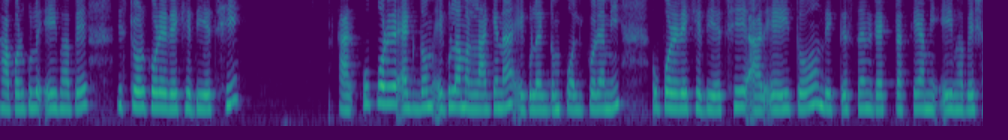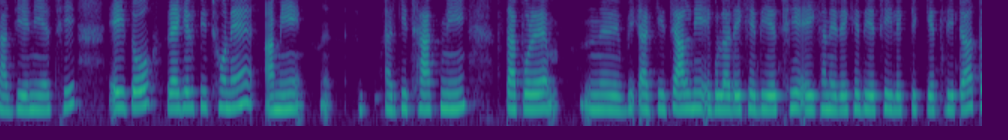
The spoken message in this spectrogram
খাবারগুলো এইভাবে স্টোর করে রেখে দিয়েছি। আর উপরে একদম এগুলো আমার লাগে না, এগুলো একদম পলি করে আমি উপরে রেখে দিয়েছি। আর এই তো দেখতেছেন র্যাকটাকে আমি এইভাবে সাজিয়ে নিয়েছি। এই তো র্যাগের পিছনে আমি আর কি ছাঁকনি, তারপরে আর কি চালনি এগুলা রেখে দিয়েছি, এইখানে রেখে দিয়েছি ইলেকট্রিক কেতলিটা তো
